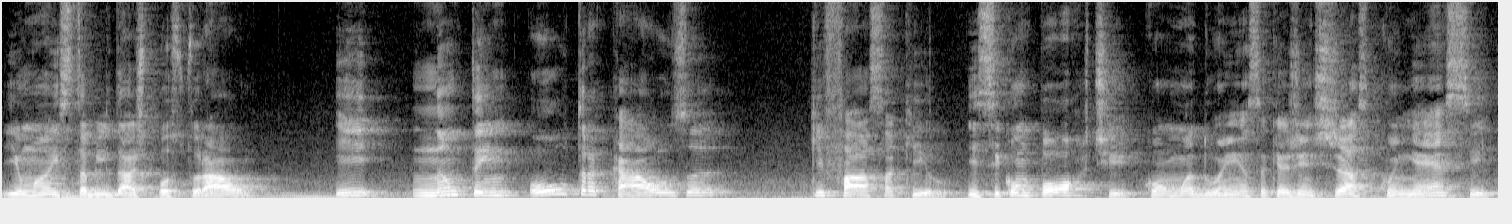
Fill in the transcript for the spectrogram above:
e uma instabilidade postural e não tem outra causa que faça aquilo e se comporte como uma doença que a gente já conhece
